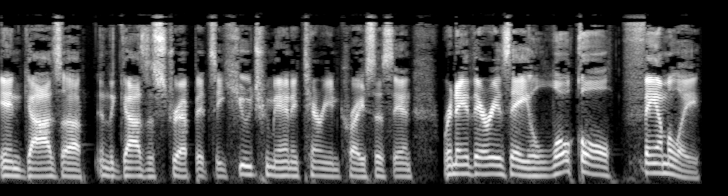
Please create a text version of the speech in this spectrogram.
in Gaza, in the Gaza Strip. It's a huge humanitarian crisis. And Renee, there is a local family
